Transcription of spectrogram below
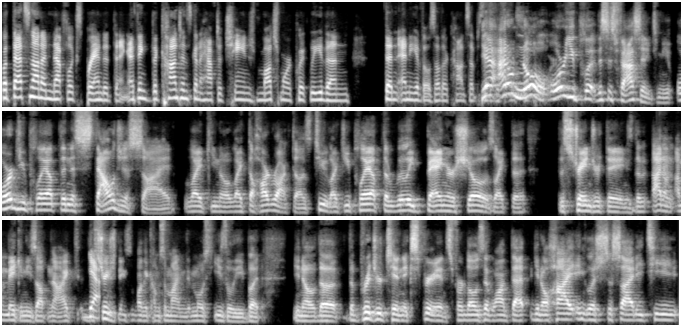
but that's not a Netflix branded thing. I think the content's going to have to change much more quickly than than any of those other concepts. Yeah, I don't know. Before. Or you play this is fascinating to me. Or do you play up the nostalgia side, like you know, like the Hard Rock does too? Like do you play up the really banger shows, like the the Stranger Things? The I don't. I'm making these up now. I, yeah. Stranger Things is the one that comes to mind the most easily, but you know the the Bridgerton experience for those that want that you know high English society tea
